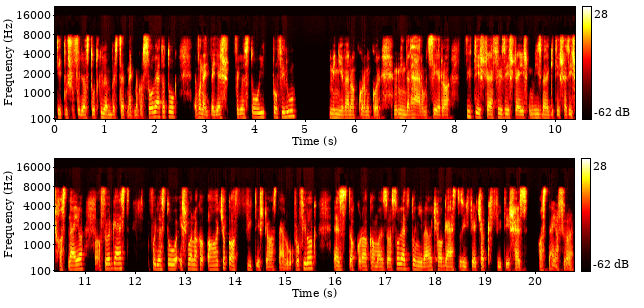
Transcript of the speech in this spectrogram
típusú fogyasztót különböztetnek meg a szolgáltatók. Van egy vegyes fogyasztói profilú, nyilván akkor, amikor minden három célra, fűtésre, főzésre és vízmelegítéshez is használja a földgázt a fogyasztó, és vannak a, a, csak a fűtésre használó profilok, ezt akkor alkalmazza a szolgáltató, nyilván, hogyha a gázt az ügyfél csak fűtéshez használja föl.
